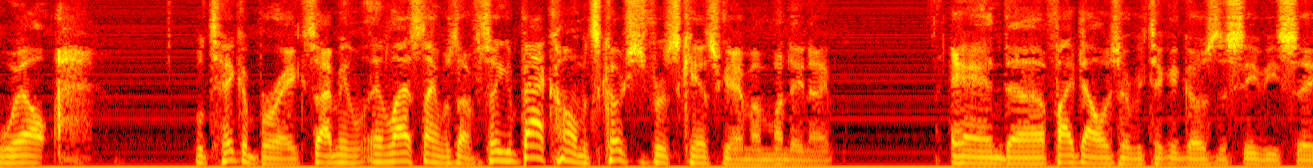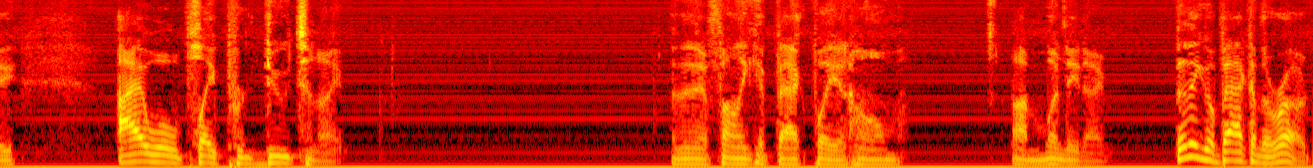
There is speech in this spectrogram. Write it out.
Well, we'll take a break. So, I mean, last night was off. So you're back home. It's Coaches versus Cancer game on Monday night. And uh, $5 every ticket goes to CVC. I will play Purdue tonight. And then they'll finally get back play at home on Monday night. Then they go back on the road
